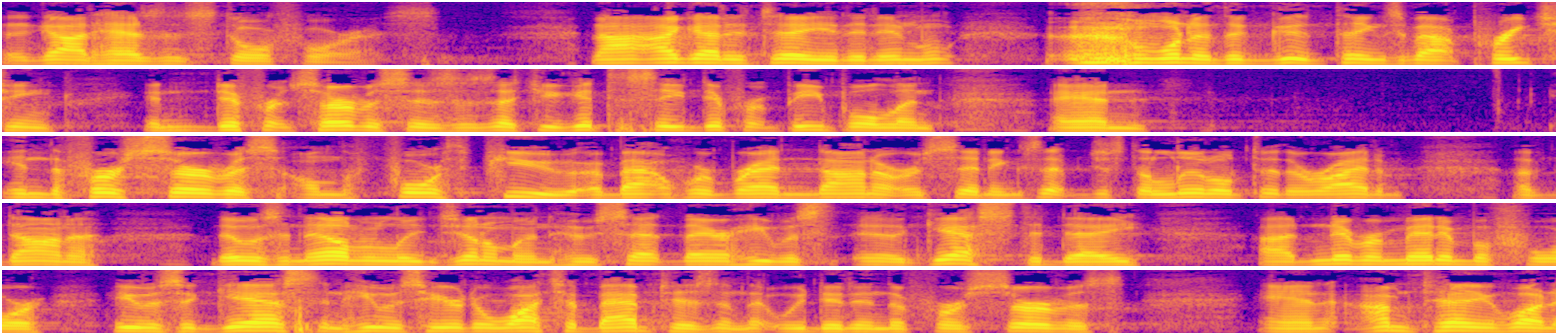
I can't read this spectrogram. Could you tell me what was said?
that God has in store for us. Now, I got to tell you that in one of the good things about preaching in different services is that you get to see different people and and in the first service on the fourth pew about where Brad and Donna are sitting, except just a little to the right of, of Donna, there was an elderly gentleman who sat there. He was a guest today I'd never met him before. He was a guest, and he was here to watch a baptism that we did in the first service. And I'm telling you what,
